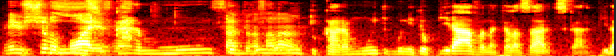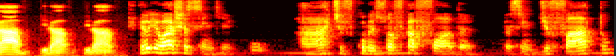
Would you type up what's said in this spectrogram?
Meio estilo isso, Boris, né? cara, muito Sabe o que eu tô falando? cara, muito bonito. Eu pirava naquelas artes, cara. Pirava, pirava, pirava. Eu, eu acho assim que a arte começou a ficar foda, assim, de fato.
